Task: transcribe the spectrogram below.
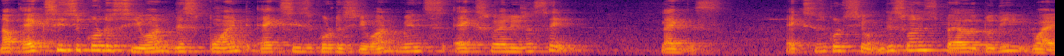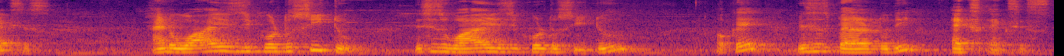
now x is equal to c1 this point x is equal to c1 means x value is the same. Like this. x is equal to c1 this one is parallel to the y axis. And y is equal to c2 this is y is equal to c2 okay? This is parallel to the x axis.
